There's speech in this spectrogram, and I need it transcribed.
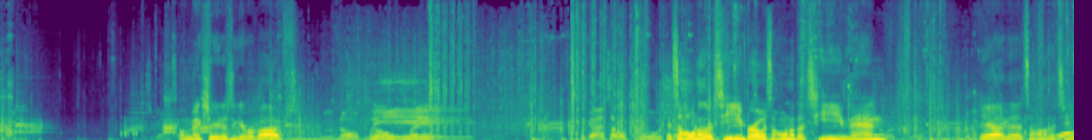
a guy on I'm gonna make sure he doesn't get revived. Dude, No, No please. way. The guy on top of pool. It's a whole nother team, bro. It's a whole nother team, man. Yeah, that's a whole nother team.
